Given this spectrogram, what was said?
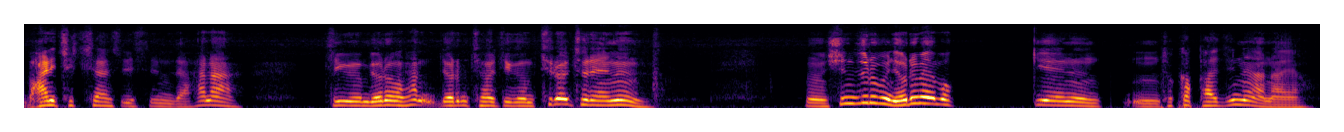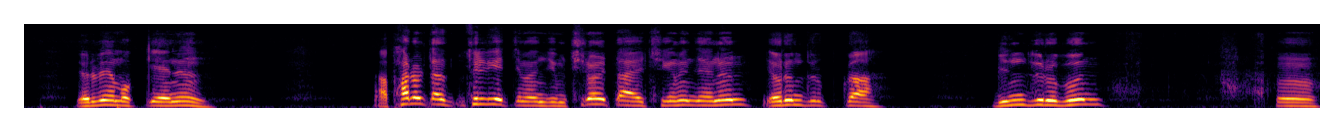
많이 채취할 수 있습니다. 하나, 지금 여름 한 여름철 지금 7월철에는 어, 신두릅은 여름에 먹기에는 음, 적합하지는 않아요. 여름에 먹기에는 아, 8월달 틀리겠지만 지금 7월달 지금 현재는 여름두릅과 민두릅은 어,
